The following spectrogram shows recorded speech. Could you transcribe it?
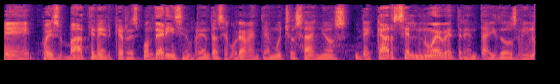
eh, pues va a tener que responder y se enfrenta seguramente a muchos años de cárcel, 9.32 minutos.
